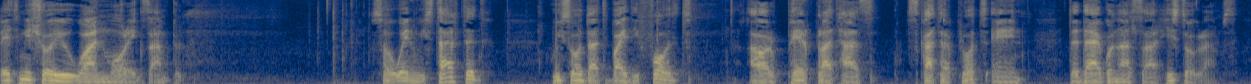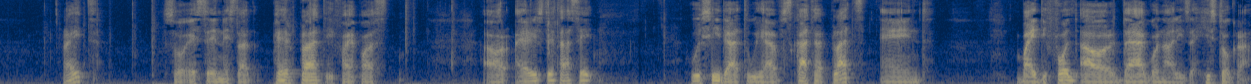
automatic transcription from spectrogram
Let me show you one more example. So when we started, we saw that by default, our pair plot has scatter plots and the diagonals are histograms, right? So SNS pair plot, if I pass our iris dataset, we see that we have scatter plots and by default our diagonal is a histogram.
